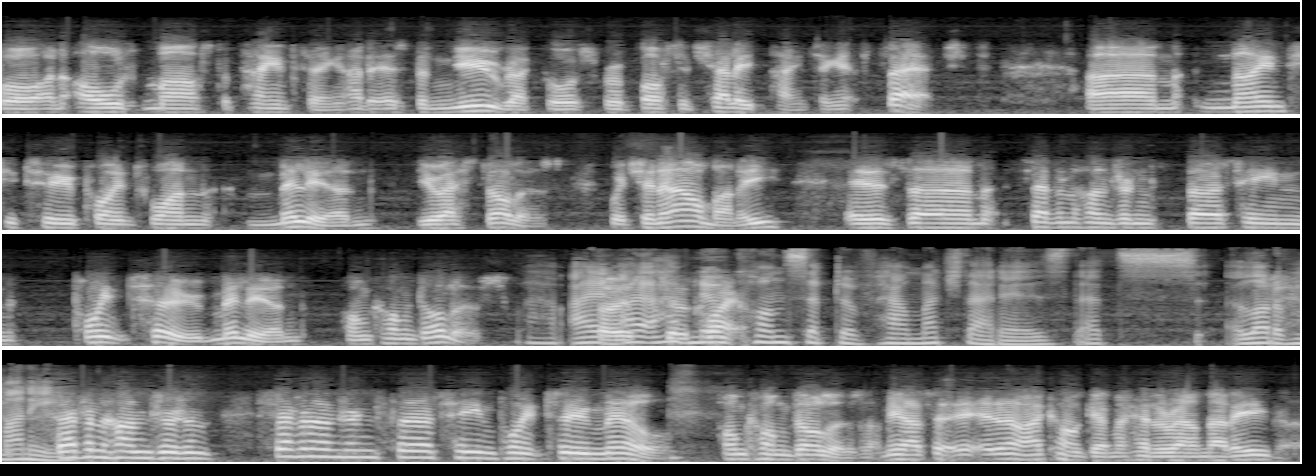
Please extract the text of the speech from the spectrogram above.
for an old master painting, and it is the new record for a Botticelli painting. It fetched um, 92.1 million US dollars, which in our money is um, 713.2 million Hong Kong dollars. Wow. I, so I have no concept of how much that is. That's a lot of money. 700 and, 713.2 mil Hong Kong dollars. I mean, that's, you know, I can't get my head around that either.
